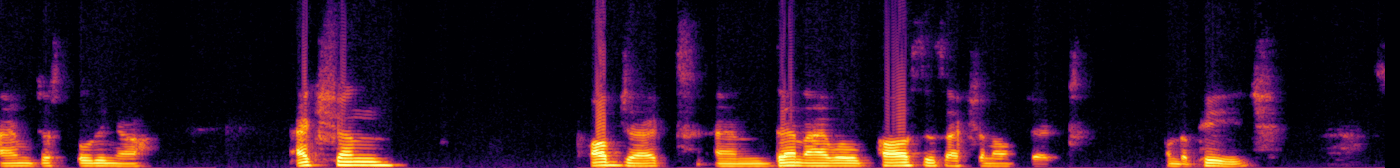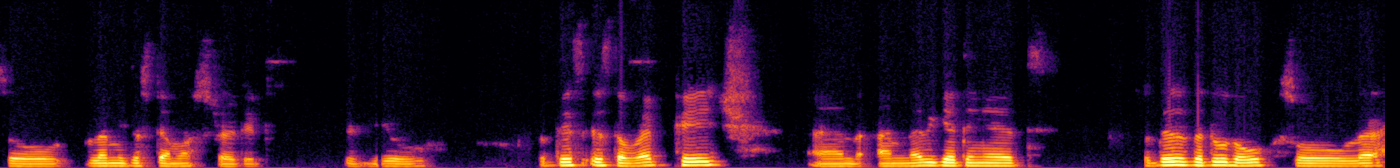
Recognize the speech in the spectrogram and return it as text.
I'm just building a action object and then I will pass this action object on the page. So let me just demonstrate it with you. So this is the web page and I'm navigating it. So this is the doodle. So let,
